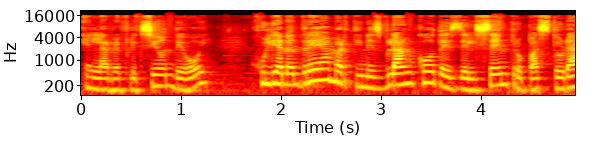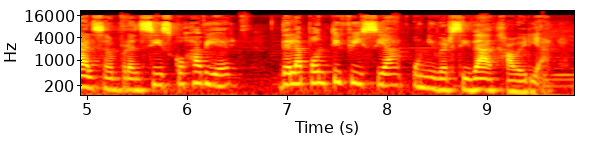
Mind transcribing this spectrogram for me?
en la reflexión de hoy Julián Andrea Martínez Blanco desde el Centro Pastoral San Francisco Javier de la Pontificia Universidad Javeriana.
